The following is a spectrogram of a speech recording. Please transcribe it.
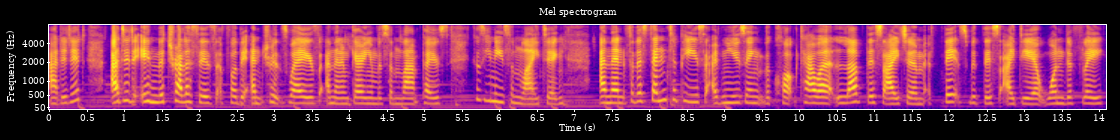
added it added in the trellises for the entrance ways and then I'm going in with some lampposts because you need some lighting and then for the centerpiece I'm using the clock tower love this item fits with this idea wonderfully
